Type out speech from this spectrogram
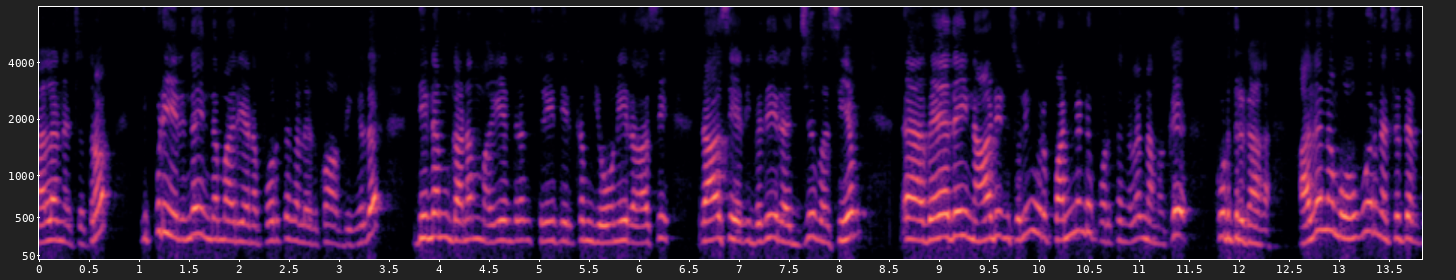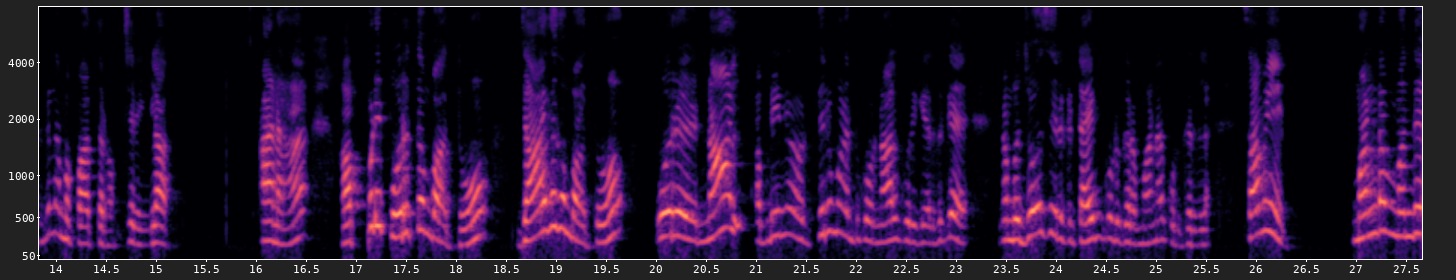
நல்ல நட்சத்திரம் இப்படி இருந்தால் இந்த மாதிரியான பொருத்தங்கள் இருக்கும் அப்படிங்கிறத தினம் கணம் மகேந்திரம் ஸ்ரீ தீர்க்கம் யோனி ராசி ராசி அதிபதி ரஜ்ஜு வசியம் வேதை நாடுன்னு சொல்லி ஒரு பன்னெண்டு பொருத்தங்களை நமக்கு கொடுத்துருக்காங்க. அதை நம்ம ஒவ்வொரு நட்சத்திரத்துக்கும் நம்ம பார்த்துறோம் சரிங்களா? ஆனா அப்படி பொருத்தம் பார்த்தும் ஜாதகம் பார்த்தும் ஒரு நாள் அப்படின்னு ஒரு திருமணத்துக்கு ஒரு நாள் குறிக்கிறதுக்கு நம்ம ஜோசியருக்கு டைம் கொடுக்குறோமானா கொடுக்கறதில்ல. சாமி மண்டபம் வந்து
